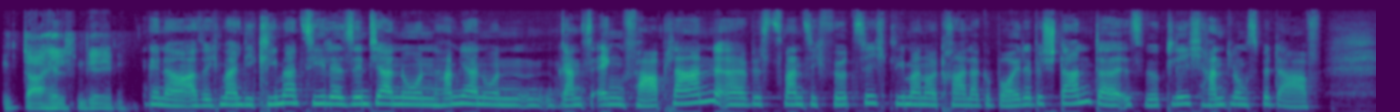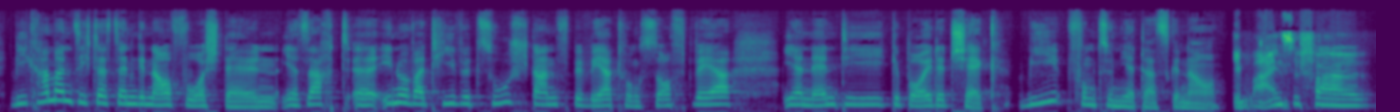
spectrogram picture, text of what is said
Und da helfen wir eben. Genau, also ich meine, die Klimaziele sind ja nun, haben ja nun einen ganz engen Fahrplan äh, bis 2040, klimaneutraler Gebäudebestand. Da ist wirklich Handlungsbedarf. Wie kann man sich das denn genau vorstellen? Ihr sagt äh, innovative Zustandsbewertungssoftware. Ihr nennt die Gebäudecheck. Wie funktioniert das genau? Im Einzelfall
